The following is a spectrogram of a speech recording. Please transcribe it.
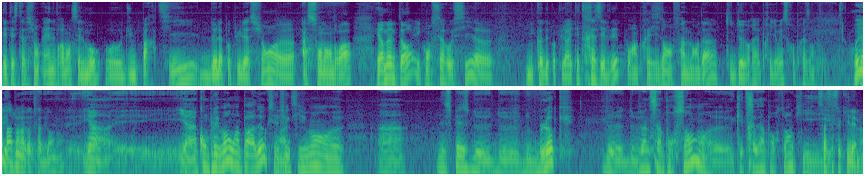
détestation, haine, vraiment c'est le mot, d'une partie de la population à son endroit. Et en même temps, il conserve aussi une cote de popularité très élevée pour un président en fin de mandat qui devrait a priori se représenter. Il n'y a pas un paradoxe là-dedans, non? il y, a, il y, a un complément ou un paradoxe, effectivement, euh, un, une espèce de, bloc de, 25% euh, qui est très important. Qui, Ça, c'est ceux qui l'aiment.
